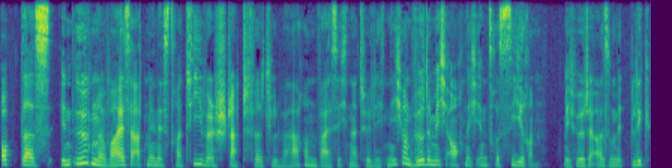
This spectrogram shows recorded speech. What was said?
Ob das in irgendeiner Weise administrative Stadtviertel waren, weiß ich natürlich nicht und würde mich auch nicht interessieren. Mich würde also mit Blick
